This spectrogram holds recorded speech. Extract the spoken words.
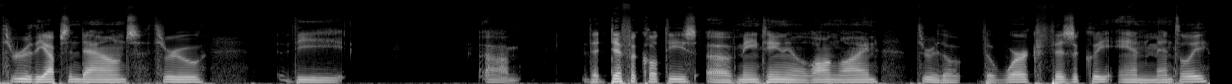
through the ups and downs, through the um, the difficulties of maintaining a long line, through the the work physically and mentally.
